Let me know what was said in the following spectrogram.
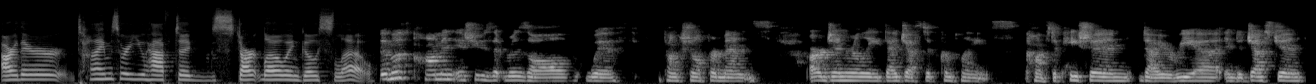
are there times where you have to start low and go slow? The most common issues that resolve with functional ferments are generally digestive complaints, constipation, diarrhea, indigestion,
